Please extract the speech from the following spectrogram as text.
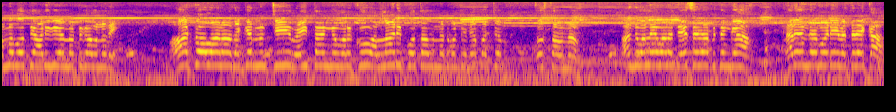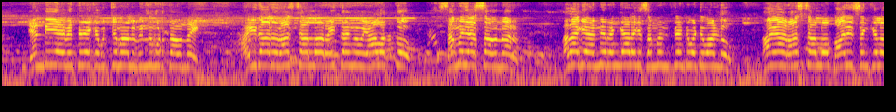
అమ్మబోతే అడివి అన్నట్టుగా ఉన్నది. ఆటో వాళ్ళ దగ్గర నుంచి రైతాంగం వరకు అల్లాడిపోతూ ఉన్నటువంటి నేపథ్యం చూస్తా ఉన్నాం. అందువల్ల ఇవాళ దేశవ్యాప్తంగా నరేంద్ర మోడీ వ్యతిరేక ఎన్డీఏ వ్యతిరేక ఉద్యమాలు మిన్నుముడుతా ఉన్నాయి. ఐదారు రాష్ట్రాల్లో రైతాంగం యావత్తు సమ్మె చేస్తూ ఉన్నారు. అలాగే అన్ని రంగాలకు సంబంధించినటువంటి వాళ్ళు ఆయా రాష్ట్రాల్లో భారీ సంఖ్యలో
